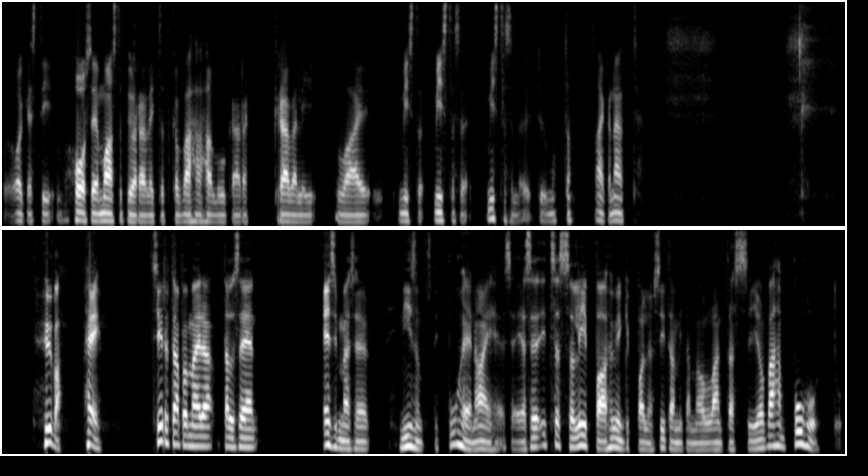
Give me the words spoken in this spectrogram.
oikeasti HC-maastopyöräilijät, jotka vähän haluaa käydä graveli vai mistä, mistä, se, mistä se löytyy, mutta aika näyttää. Hyvä. Hei, siirrytäänpä meidän tällaiseen ensimmäiseen niin sanotusti puheenaiheeseen, ja se itse asiassa liippaa hyvinkin paljon sitä, mitä me ollaan tässä jo vähän puhuttu.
